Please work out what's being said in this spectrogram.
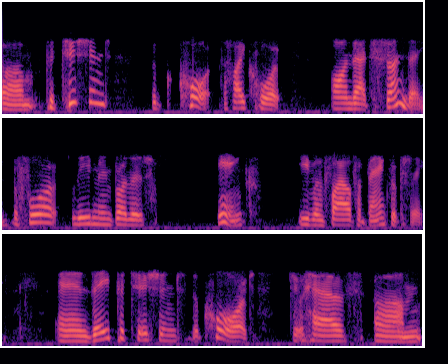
um, petitioned the court, the High Court, on that Sunday before Lehman Brothers Inc. even filed for bankruptcy, and they petitioned the court to have um,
